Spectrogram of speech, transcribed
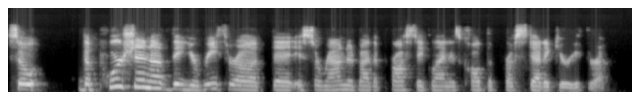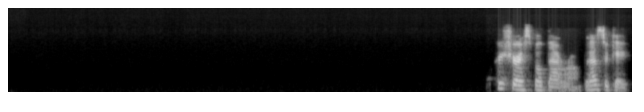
So the portion of the urethra that is surrounded by the prostate gland is called the prostatic urethra. Pretty sure I spelled that wrong, but that's okay.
